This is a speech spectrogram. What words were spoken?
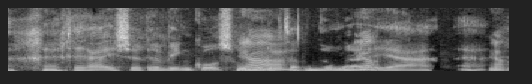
grijzere winkels, hoe ja. moet ik dat noemen? Ja. ja, ja.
